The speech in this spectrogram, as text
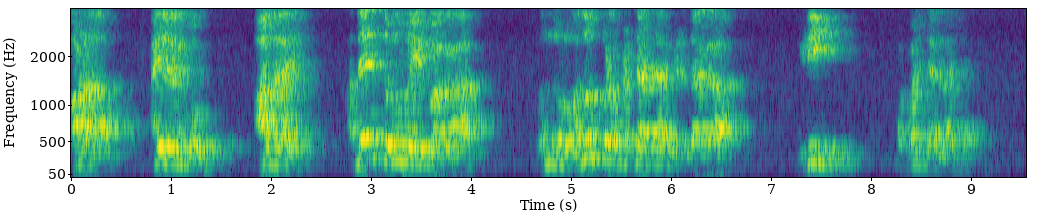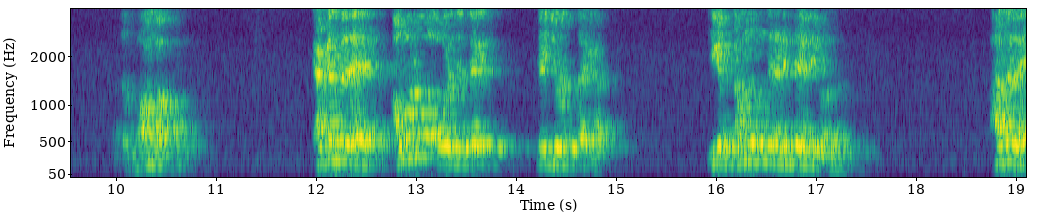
ಬಹಳ ಹೈ ಹೋಗುತ್ತೆ ಆದರೆ ಅದೇ ಸಮೂಹ ಇರುವಾಗ ಒಂದು, ಅದು ಕೂಡ ಭ್ರಷ್ಟಾಚಾರ ಬಿಡಿದಾಗ ಇಡೀ ಪ್ರಪಂಚ ನಾಶ. ಅದು ಬಾಂಬ್ ಆಗ್ತದೆ ಯಾಕಂದ್ರೆ ಅವರು ಅವರ ಜೊತೆ ಕೈ ಜೋಡಿಸಿದಾಗ ಈಗ ತಮ್ಮ ಮುಂದೆ ನಡೀತಾ ಇದೆ ಇವಾಗ. ಆದರೆ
